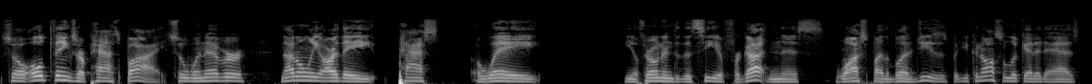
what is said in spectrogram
so old things are passed by. So whenever, not only are they passed away, you know, thrown into the sea of forgottenness, washed by the blood of Jesus, but you can also look at it as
